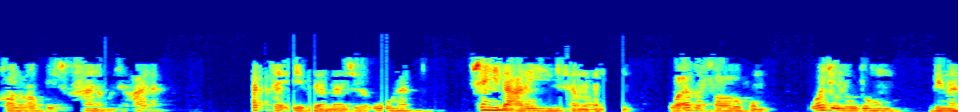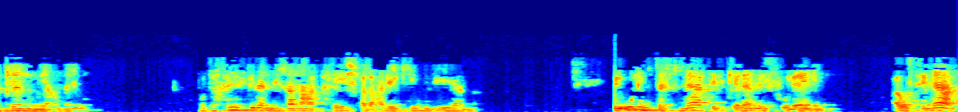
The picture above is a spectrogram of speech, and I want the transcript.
قال ربي سبحانه وتعالى حتى إذا ما جاءوها شهد عليهم سمعهم وأبصارهم وجلودهم بما كانوا يعملون. متخيل كده أن سمعك هيشهد عليك يوم القيامة؟ بيقول أنت سمعت الكلام الفلاني أو سمعت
